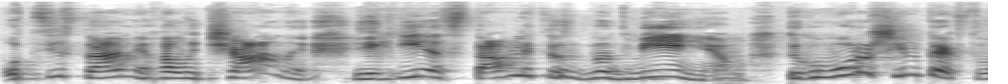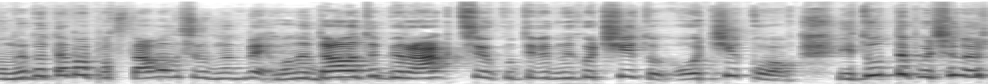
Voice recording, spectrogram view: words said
оці самі галичани, які ставляться з надмінням. Ти говориш їм текст, вони до тебе поставилися з надмінням. Вони дали тобі реакцію, яку ти від них очікував. І тут ти починаєш.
